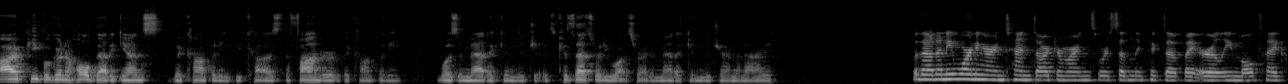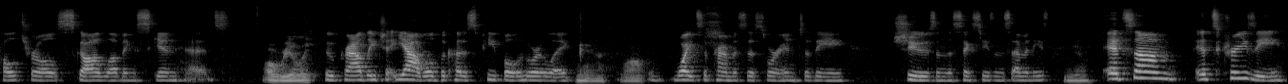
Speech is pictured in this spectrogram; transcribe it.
Are people going to hold that against the company because the founder of the company was a medic in the because that's what he was, right? A medic in the German army. Without any warning or intent, Dr. Martens were suddenly picked up by early multicultural, ska loving skinheads Oh, really? who proudly, cha- yeah, well, because people who are like Yeah. Well, white supremacists were into the shoes in the 60s and 70s. yeah. It's um it's crazy.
